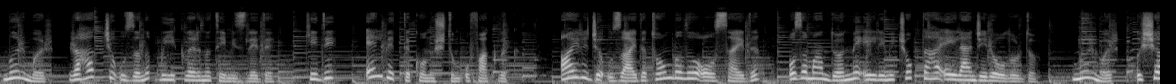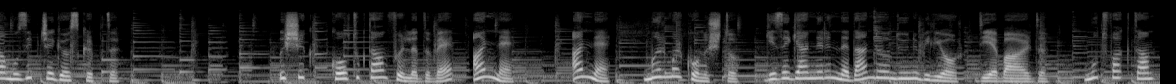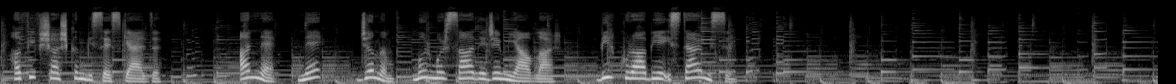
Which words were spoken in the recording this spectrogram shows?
Mırmır, rahatça uzanıp bıyıklarını temizledi. Kedi, elbette konuştum ufaklık. Ayrıca uzayda ton balığı olsaydı, o zaman dönme eylemi çok daha eğlenceli olurdu. Mırmır, ışığa muzipçe göz kırptı. Işık, koltuktan fırladı ve, anne, anne, mırmır konuştu. Gezegenlerin neden döndüğünü biliyor, diye bağırdı. Mutfaktan hafif şaşkın bir ses geldi. Anne, ne? Canım, mırmır sadece miyavlar. Bir kurabiye ister misin?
